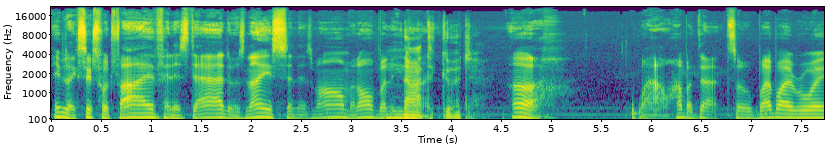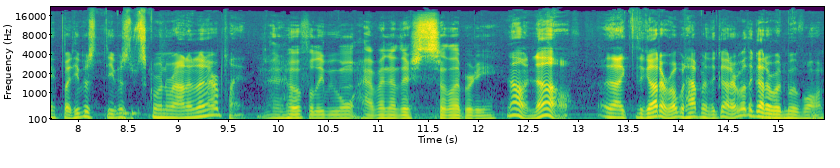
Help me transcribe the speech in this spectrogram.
He was like six foot five, and his dad was nice, and his mom, and all. But Not died. good. Ugh. Wow. How about that? So bye bye Roy. But he was he was screwing around in an airplane. And hopefully we won't have another celebrity. No, no. Like the gutter. What would happen to the gutter? Well, the gutter would move on.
